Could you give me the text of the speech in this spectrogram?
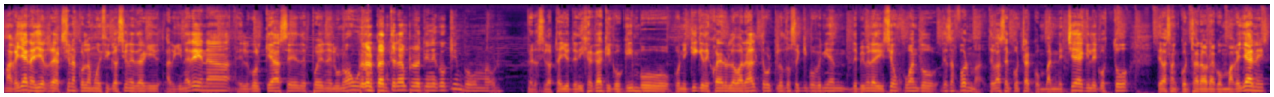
Magallanes ayer reacciona con las modificaciones de Argui- Arguinarena, el gol que hace después en el 1 a 1. Pero el plantel amplio lo tiene Coquimbo, pues, Mauro. Pero si la otra yo te dije acá que Coquimbo con Iquique dejaron la vara alta porque los dos equipos venían de primera división jugando de esa forma. Te vas a encontrar con Barnechea que le costó, te vas a encontrar ahora con Magallanes.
